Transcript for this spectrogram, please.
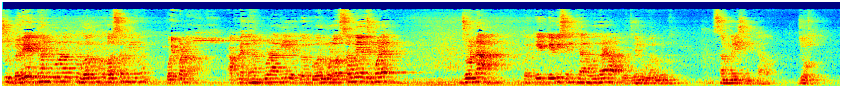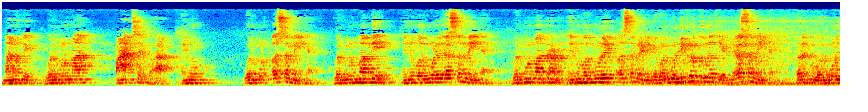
શું દરેક ધન પૂર્ણાંકનું વર્ગમૂળ અસમય હોય? કોઈ પણ આપણે ધન પૂર્ણાંક લઈએ તો વર્ગમૂળ અસમય જ મળે. જો ના તો એક એવી સંખ્યાનું ઉદાહરણ આપો, જેનું વર્ગમૂળ સમય સંખ્યા હોય. જો માનો કે વર્ગમૂળમાં 5 છે, તો હા, એનું વર્ગમૂળ અસમય થાય. વર્ગમૂળમાં 2 એનું વર્ગમૂળ અસમય થાય. વર્ગમૂળમાં 3 એનું વર્ગમૂળ અસમય, એટલે કે વર્ગમૂળ નીકળતું નથી, એટલે અસમય થાય. પરંતુ વર્ગમૂળ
